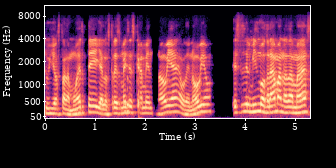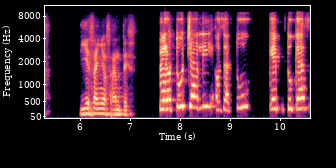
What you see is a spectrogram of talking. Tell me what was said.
tú y yo hasta la muerte, y a los tres meses cambian de novia o de novio. Este es el mismo drama, nada más, 10 años antes. Pero tú, Charlie, o sea, tú que, tú que has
